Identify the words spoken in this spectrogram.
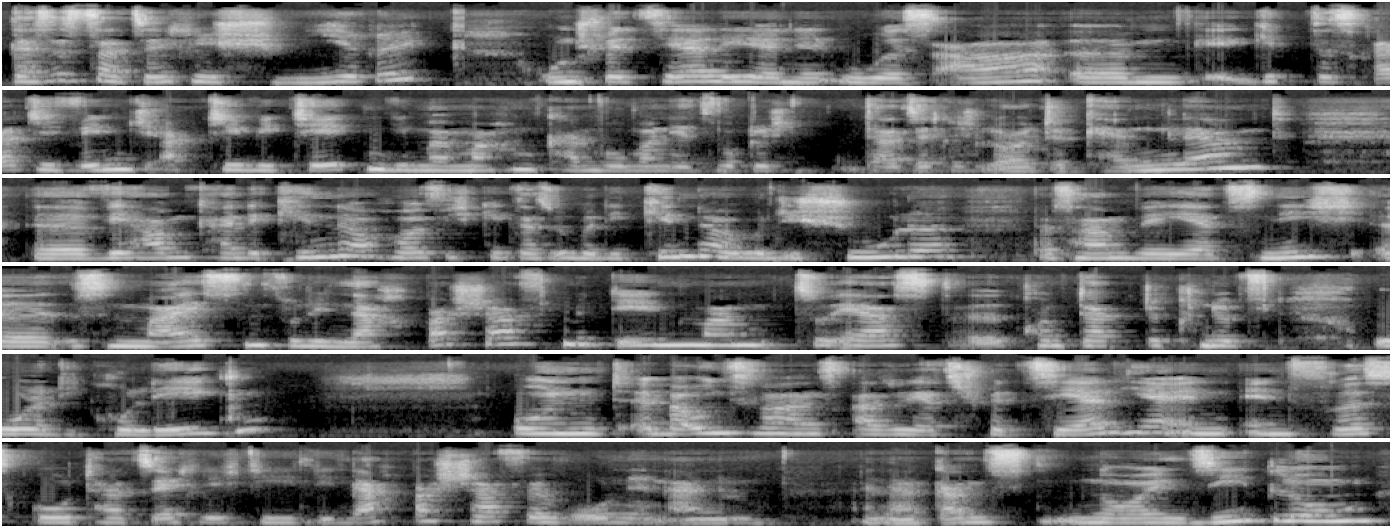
Das ist tatsächlich schwierig und speziell hier in den USA ähm, gibt es relativ wenig Aktivitäten, die man machen kann, wo man jetzt wirklich tatsächlich Leute kennenlernt. Äh, wir haben keine Kinder, häufig geht das über die Kinder, über die Schule. Das haben wir jetzt nicht nicht. Äh, ist meistens so die Nachbarschaft, mit denen man zuerst äh, Kontakte knüpft oder die Kollegen. Und äh, bei uns waren es also jetzt speziell hier in, in Frisco tatsächlich die, die Nachbarschaft. Wir wohnen in einem, einer ganz neuen Siedlung.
